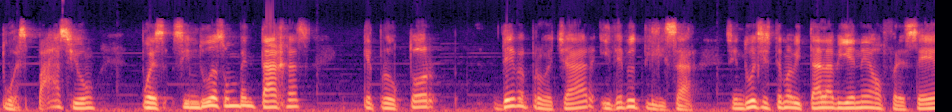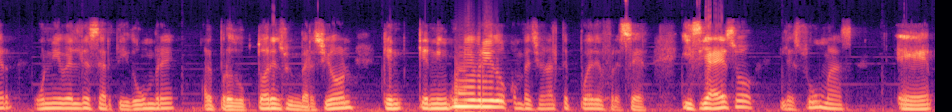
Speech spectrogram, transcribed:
tu espacio, pues sin duda son ventajas que el productor debe aprovechar y debe utilizar. Sin duda el sistema Vitala viene a ofrecer un nivel de certidumbre al productor en su inversión que, ningún híbrido convencional te puede ofrecer. Y si a eso le sumas eh,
